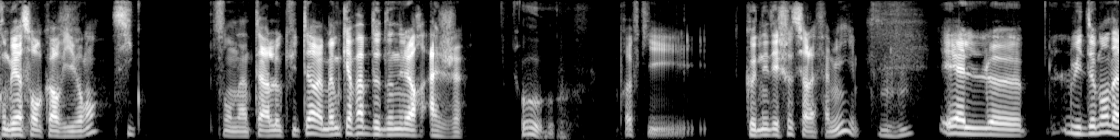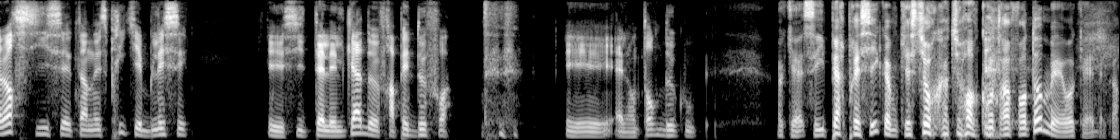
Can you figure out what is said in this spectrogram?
Combien sont encore vivants 6 coups. Son interlocuteur est même capable de donner leur âge. Ouh. Preuve qu'il connaît des choses sur la famille. Mhm. Et elle euh, lui demande alors si c'est un esprit qui est blessé. Et si tel est le cas, de frapper deux fois. Et elle entend deux coups. Ok, c'est hyper précis comme question quand tu rencontres un fantôme, mais ok, d'accord.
